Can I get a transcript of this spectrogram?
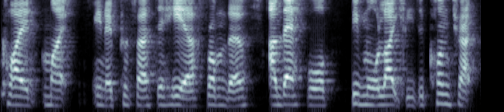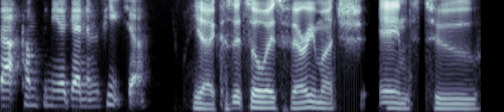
client might you know prefer to hear from them and therefore be more likely to contract that company again in the future. Yeah, because it's always very much aimed to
